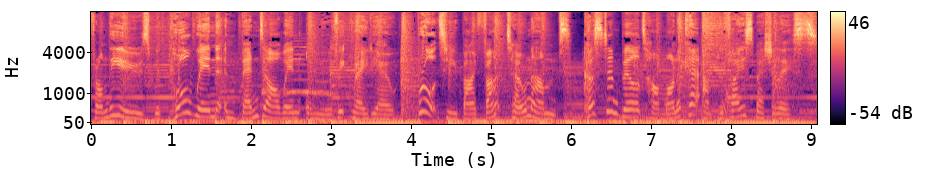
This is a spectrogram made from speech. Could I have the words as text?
from the Ooze with Paul Wynn and Ben Darwin on Jorvik Radio. Brought to you by Fat Tone Amps, custom built harmonica amplifier specialists.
